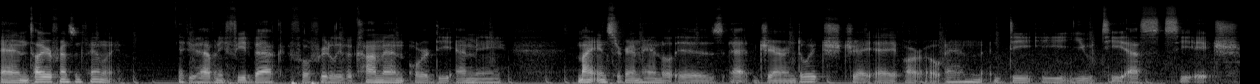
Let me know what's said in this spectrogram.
and tell your friends and family. If you have any feedback, feel free to leave a comment or DM me. My Instagram handle is at Jaron Deutsch, J A R O N D E U T S C H.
